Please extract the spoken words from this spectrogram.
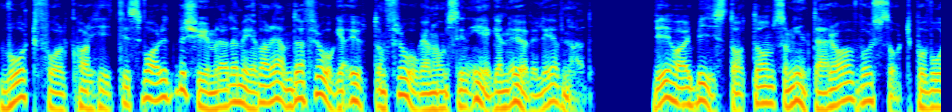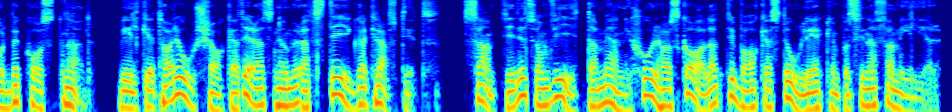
Vårt folk har hittills varit bekymrade med varenda fråga utom frågan om sin egen överlevnad. Vi har bistått dem som inte är av vår sort på vår bekostnad, vilket har orsakat deras nummer att stiga kraftigt, samtidigt som vita människor har skalat tillbaka storleken på sina familjer,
